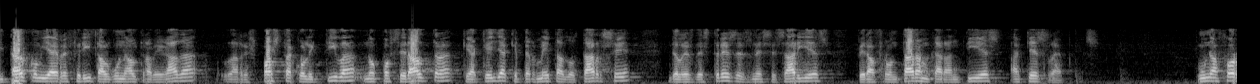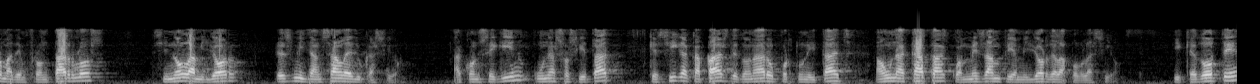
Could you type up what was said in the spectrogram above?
i tal com ja he referit alguna altra vegada, la resposta col·lectiva no pot ser altra que aquella que permeta dotar-se de les destreses necessàries per afrontar amb garanties aquests reptes. Una forma d'enfrontar-los, si no la millor, és mitjançant l'educació, aconseguint una societat que siga capaç de donar oportunitats a una capa quan més àmplia millor de la població i que dote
